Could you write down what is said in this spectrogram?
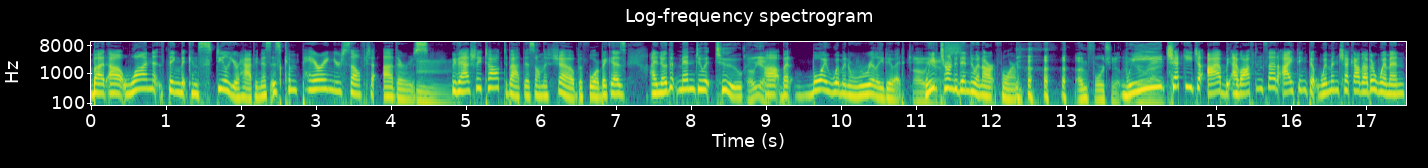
but uh, one thing that can steal your happiness is comparing yourself to others. Mm. We've actually talked about this on the show before because I know that men do it too. Oh, yeah. Uh, but boy, women really do it. Oh, We've turned it into an art form. Unfortunately. we right. check each. I, I've often said I think that women check out other women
